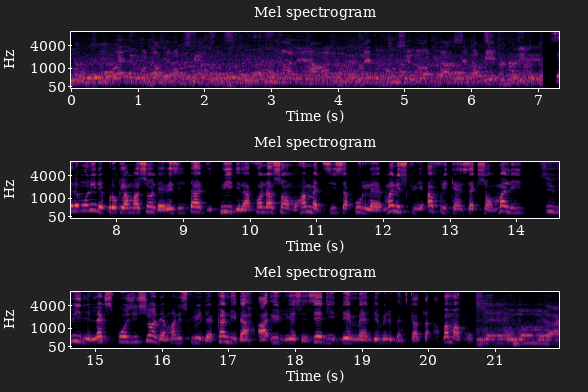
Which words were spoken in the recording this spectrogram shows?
voyez l'importance des manuscrits. Comment les gens mettent tout cela dans ces papiers. Cérémonie de proclamation des résultats du prix de la Fondation Mohamed VI pour les manuscrits africains section Mali, suivi de l'exposition des manuscrits des candidats, a eu lieu ce jeudi 2 mai 2024 à Bamako. Je au nom de la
